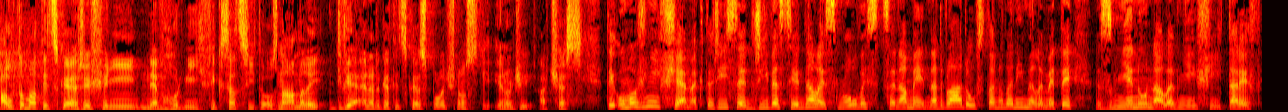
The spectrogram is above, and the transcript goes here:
Automatické řešení nevhodných fixací. To oznámili dvě energetické společnosti, Inoji a ČES. Ty umožní všem, kteří si dříve sjednali smlouvy s cenami nad vládou stanovenými limity, změnu na levnější tarif.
